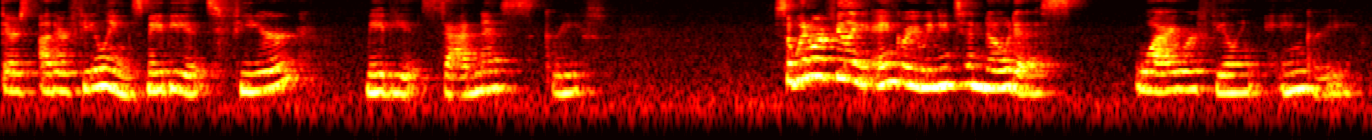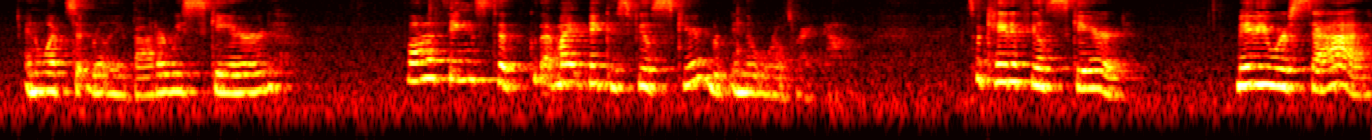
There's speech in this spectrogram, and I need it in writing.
there's other feelings. Maybe it's fear, maybe it's sadness, grief. So when we're feeling angry, we need to notice why we're feeling angry and what's it really about. Are we scared? A lot of things to, that might make us feel scared in the world right now. It's okay to feel scared. Maybe we're sad.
